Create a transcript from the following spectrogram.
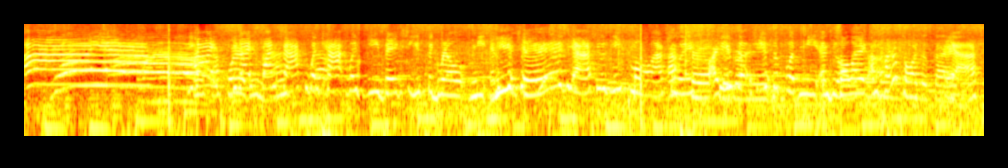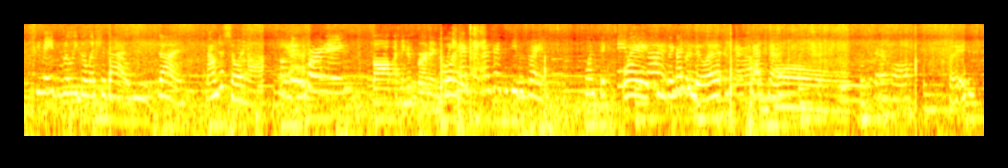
Ah. You guys, you guys, fun fact, when Kat was ye big, she used to grill meat in Ye the kitchen. Yeah, she was ye small actually. That's true. I she did used grill to she used to flip meat and do so all this like, I'm kind of pro at this, guys. Yeah, she made really delicious Done. meat. Done. Now I'm just showing off. Something's burning. Stop, I think it's burning. Oh, wait, measure it, measure it to see if it's right. 160. Wait, do you think I can do it? Yes, yes, yes. Wait. No, it's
